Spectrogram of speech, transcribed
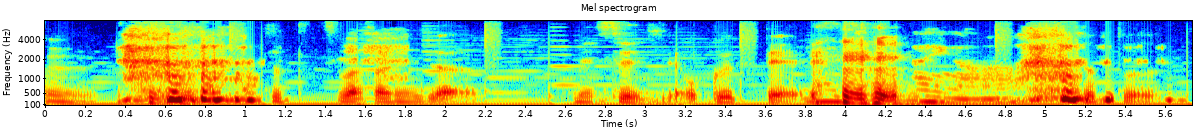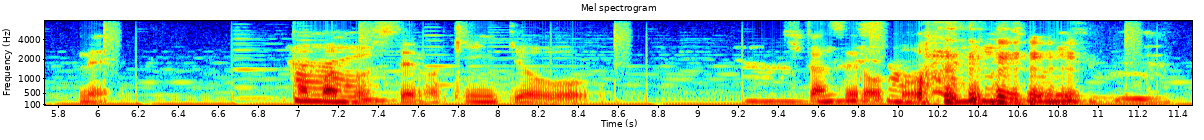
うん。ちょっと翼にじゃあメッセージ送って、ないな。ちょっとね、パパとしての近況を。聞かせろとはい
